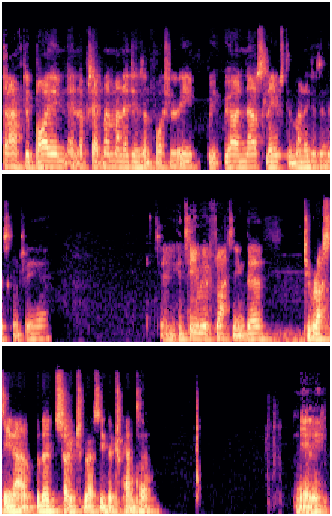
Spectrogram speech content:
that I have to buy and, and upset my managers. Unfortunately, we, we are now slaves to managers in this country here. So you can see we're flattening the tuberosity now, the sorry tuberosity, the trochanter, nearly.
